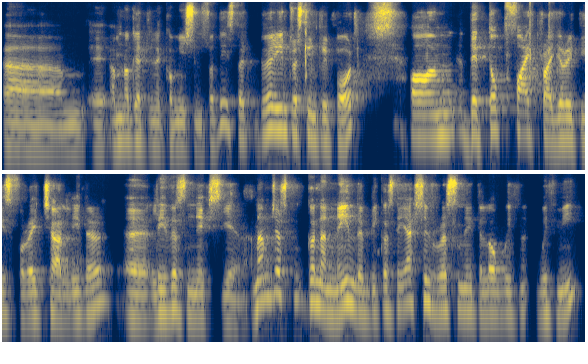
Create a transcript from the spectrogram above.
Um, uh, I'm not getting a commission for this, but very interesting report on the top five priorities for HR leader uh, leaders next year. And I'm just going to name them because they actually resonate a lot with with me.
